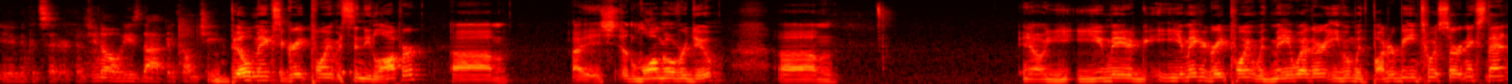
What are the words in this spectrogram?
to even consider because you know he's not going to come cheap. Bill makes a great point with Cyndi Lauper. Um, I, it's long overdue. Um, you know, you, you made a you make a great point with Mayweather, even with Butterbean to a certain extent.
